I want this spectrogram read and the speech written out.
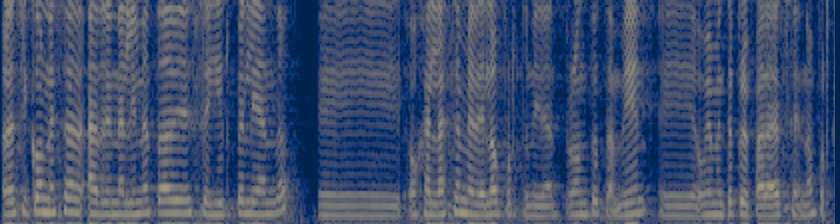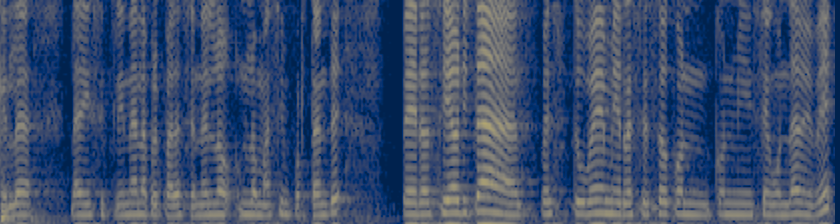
ahora sí con esa adrenalina todavía de seguir peleando. Eh, ojalá se me dé la oportunidad pronto también. Eh, obviamente prepararse, ¿no? Porque la, la disciplina, la preparación es lo, lo más importante. Pero sí, ahorita pues tuve mi receso con, con mi segunda bebé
